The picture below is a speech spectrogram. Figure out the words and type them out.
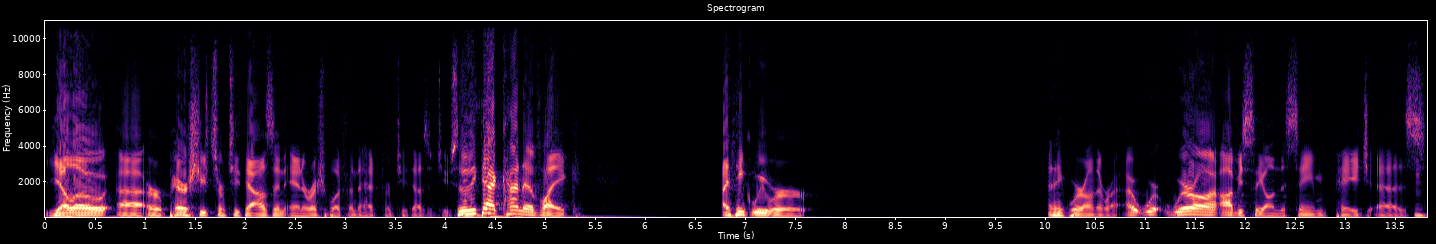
Yellow uh, or Parachutes from 2000 and A Rush of Blood from the Head from 2002. So I think that kind of like, I think we were, I think we're on the right. uh, We're we're on, obviously on the same page as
